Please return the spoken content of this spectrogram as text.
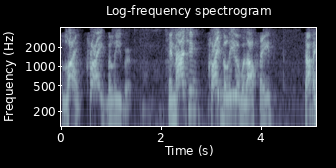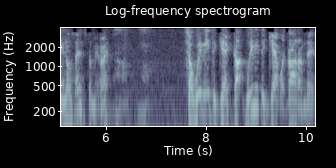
like, Christ believer. Imagine Christ believer without faith. That made no sense to me, right? No, no. So we need to get God, we need to get with God on this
